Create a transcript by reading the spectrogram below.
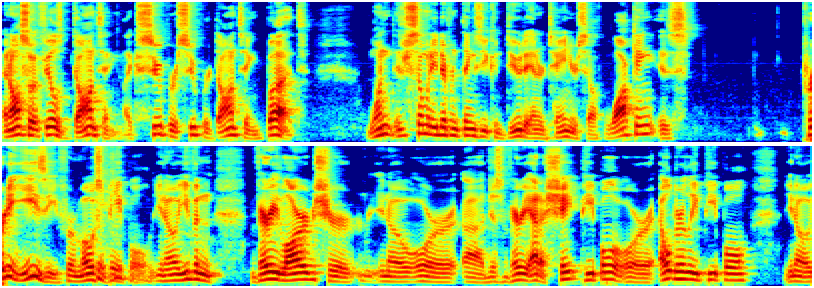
and also it feels daunting, like super super daunting. But one, there's so many different things you can do to entertain yourself. Walking is pretty easy for most Mhm. people you know even very large or you know or uh, just very out of shape people or elderly people you know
